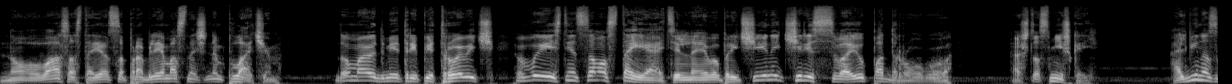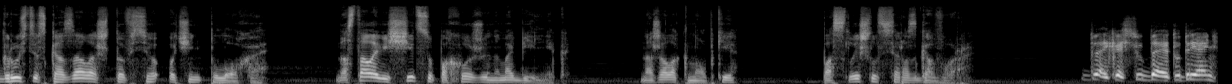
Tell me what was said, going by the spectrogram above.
но у вас остается проблема с ночным плачем». Думаю, Дмитрий Петрович выяснит самостоятельно его причины через свою подругу. А что с Мишкой? Альбина с грустью сказала, что все очень плохо. Достала вещицу, похожую на мобильник. Нажала кнопки. Послышался разговор. «Дай-ка сюда эту дрянь!»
